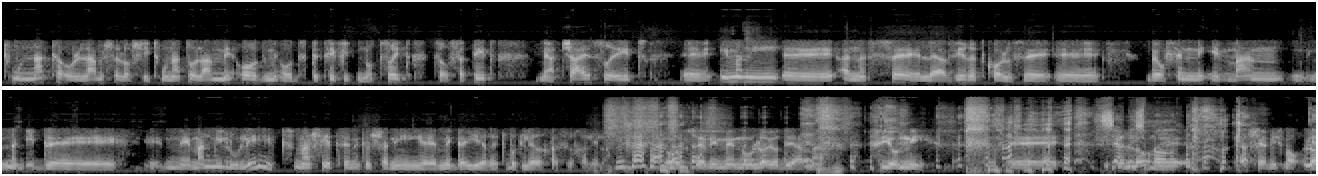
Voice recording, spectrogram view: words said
תמונת העולם שלו, שהיא תמונת עולם מאוד מאוד ספציפית, נוצרית, צרפתית, מאה ה-19, אם אני אנסה להעביר את כל זה באופן נאמן, נגיד, נאמן מילולית, מה שיצא מזה שאני מגייר את בודלר חס וחלילה. או עושה ממנו לא יודע מה, ציוני. השם ישמור. השם ישמור. לא,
